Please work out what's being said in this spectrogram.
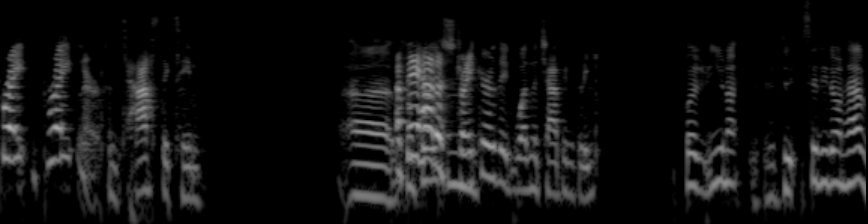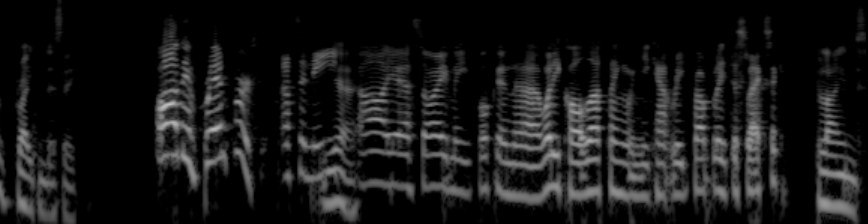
Bright, Brighton are a fantastic team. Uh, If they had a striker, they'd win the Champions League. but you not do, City don't have Brighton this week. Oh, they've Brentford. That's a knee. Yeah. Oh yeah, sorry, me fucking. Uh, what do you call that thing when you can't read properly? Dyslexic. Blind.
